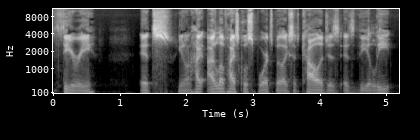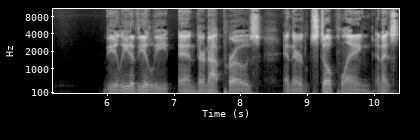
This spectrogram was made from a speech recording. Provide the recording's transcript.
theory, it's you know high, I love high school sports, but like I said, college is is the elite, the elite of the elite, and they're not pros, and they're still playing, and it's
